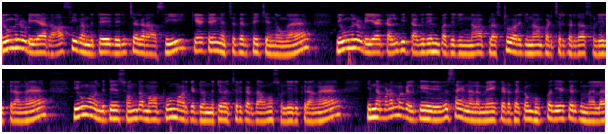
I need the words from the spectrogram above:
இவங்களுடைய ராசி வந்துட்டு வெறிச்சக ராசி கேட்டை நட்சத்திரத்தை சேர்ந்தவங்க. இவங்களுடைய கல்வி தகுதின்னு பார்த்துட்டிங்கன்னா ப்ளஸ் டூ வரைக்கும் தான் படிச்சிருக்கிறதா சொல்லியிருக்கிறாங்க. இவங்க வந்துட்டு சொந்தமாக பூ மார்க்கெட் வந்துட்டு வச்சுருக்கிறதாகவும் சொல்லியிருக்கிறாங்க. இந்த மணமகளுக்கு விவசாய நிலமே கிட்டத்தட்ட முப்பது ஏக்கருக்கு மேலே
